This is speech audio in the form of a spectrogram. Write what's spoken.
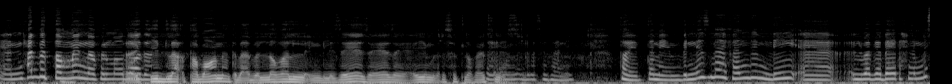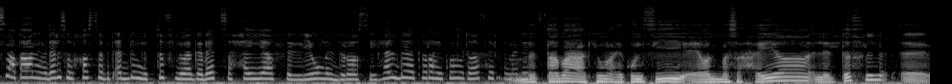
يعني نحب تطمنا في الموضوع ده. أكيد لأ طبعا هتبقى باللغة الإنجليزية زيها زي أي مدرسة لغات في مصر. مدرسة ثانية طيب تمام. بالنسبة يا فندم للوجبات إحنا بنسمع طبعا المدارس الخاصة بتقدم للطفل وجبات صحية في اليوم الدراسي. هل ده يا ترى هيكون متوفر في المدارس؟ بالطبع هيكون هيكون في آه، وجبة صحية للطفل آه،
